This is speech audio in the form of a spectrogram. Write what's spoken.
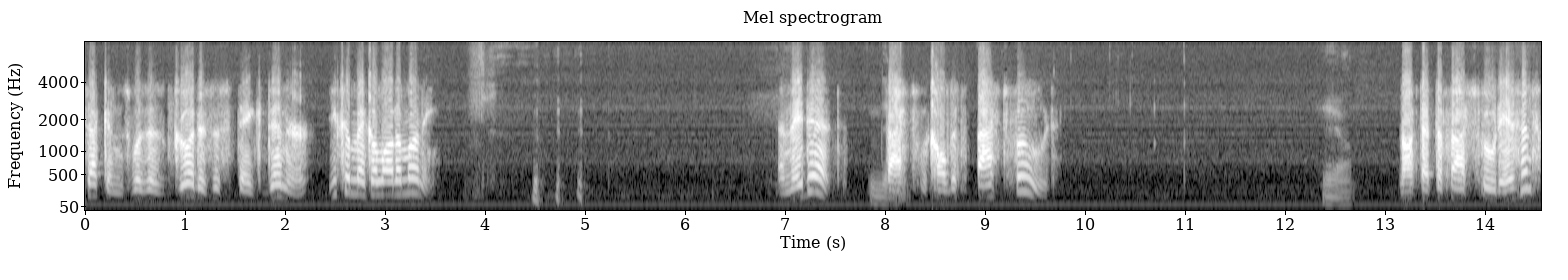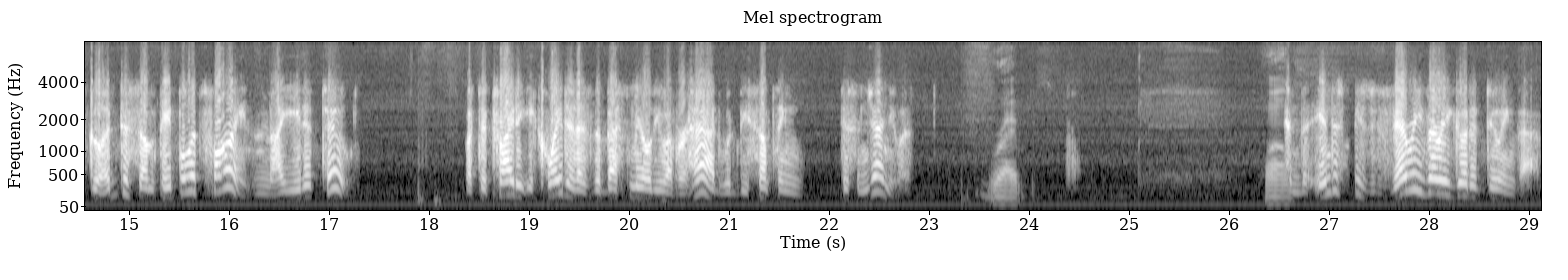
seconds was as good as a steak dinner, you could make a lot of money. and they did. yeah, Fast, we called it fast food. yeah, Not that the fast food isn't good. To some people, it's fine, and I eat it too. But to try to equate it as the best meal you ever had would be something disingenuous. Right. Wow. And the industry is very, very good at doing that.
